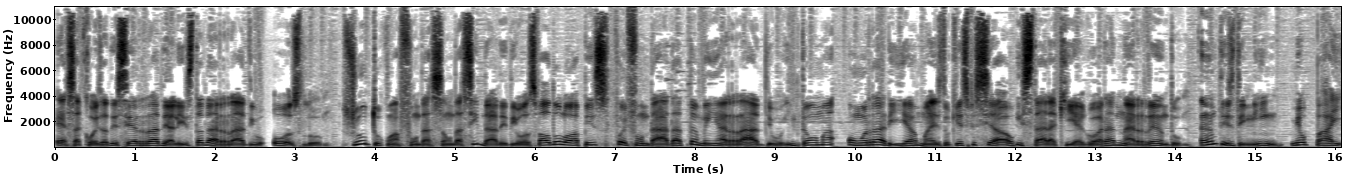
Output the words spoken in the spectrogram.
essa coisa de ser radialista da Rádio Oslo. Junto com a fundação da cidade de Oswaldo Lopes, foi fundada também a rádio, então é uma honraria mais do que especial estar aqui agora narrando. Antes de mim, meu pai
